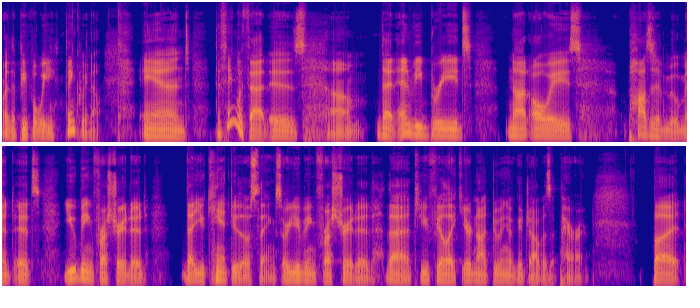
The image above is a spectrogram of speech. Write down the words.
or the people we think we know. And the thing with that is um, that envy breeds not always positive movement. It's you being frustrated that you can't do those things, or you being frustrated that you feel like you're not doing a good job as a parent. But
